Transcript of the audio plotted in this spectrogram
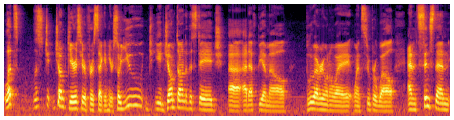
let's let's j- jump gears here for a second here. So you you jumped onto the stage uh, at FBML, blew everyone away, went super well, and since then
